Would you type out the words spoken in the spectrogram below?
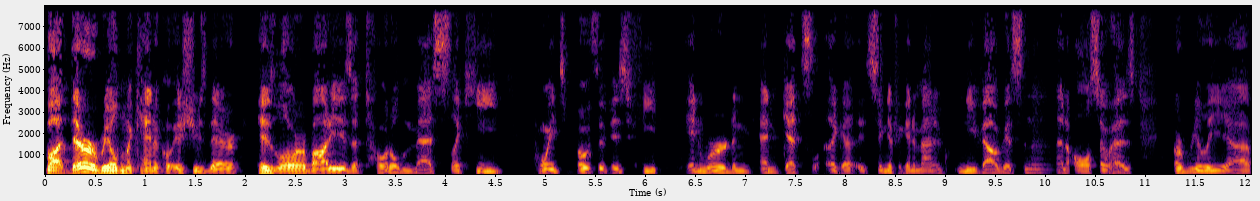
but there are real mechanical issues there. His lower body is a total mess. Like he points both of his feet inward and and gets like a, significant amount of knee valgus, and then also has a really uh,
